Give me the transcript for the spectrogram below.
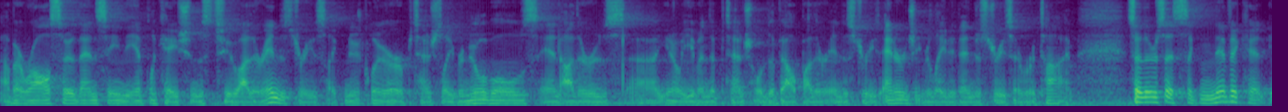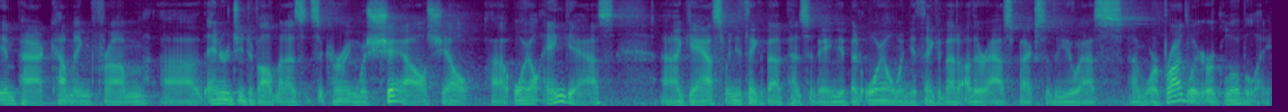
Uh, but we're also then seeing the implications to other industries like nuclear, potentially renewables, and others, uh, you know, even the potential to develop other industries, energy-related industries over time. So there's a significant impact coming from uh, energy development as it's occurring with shale, shale uh, oil and gas, uh, gas when you think about Pennsylvania, but oil when you think about other aspects of the U.S. Uh, more broadly or globally.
